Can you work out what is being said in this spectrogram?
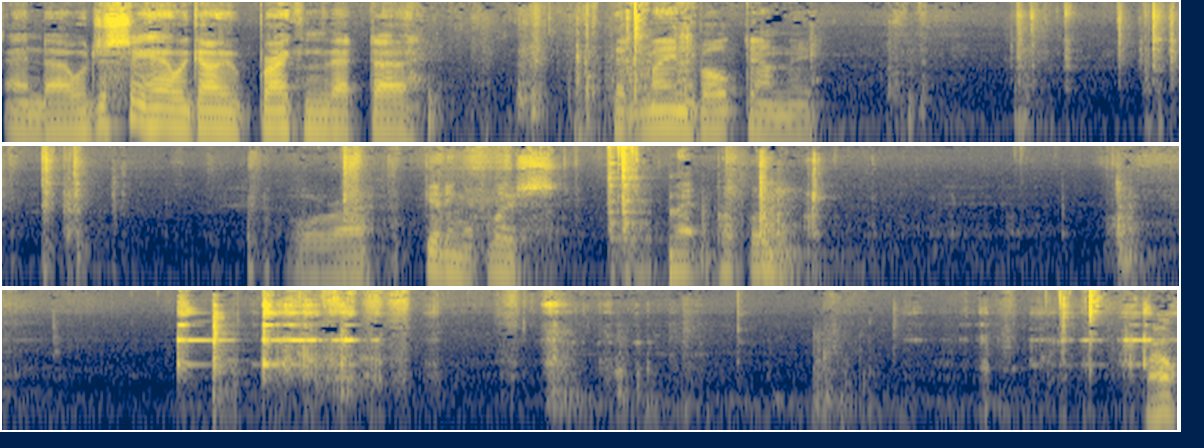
and uh, we'll just see how we go breaking that uh, that main bolt down there. Or uh, getting it loose. That properly. Well,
